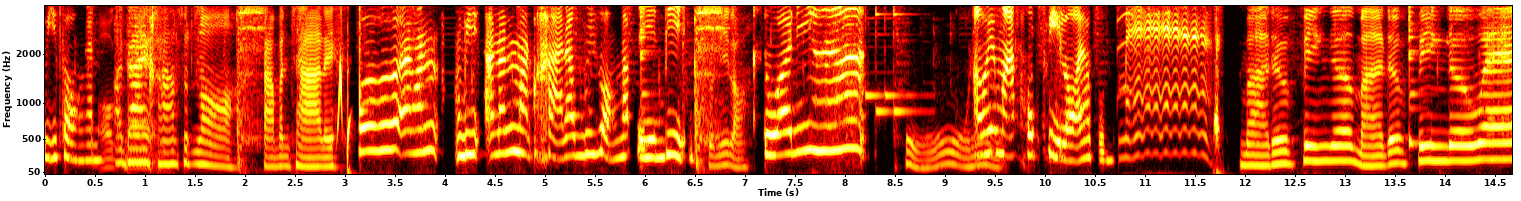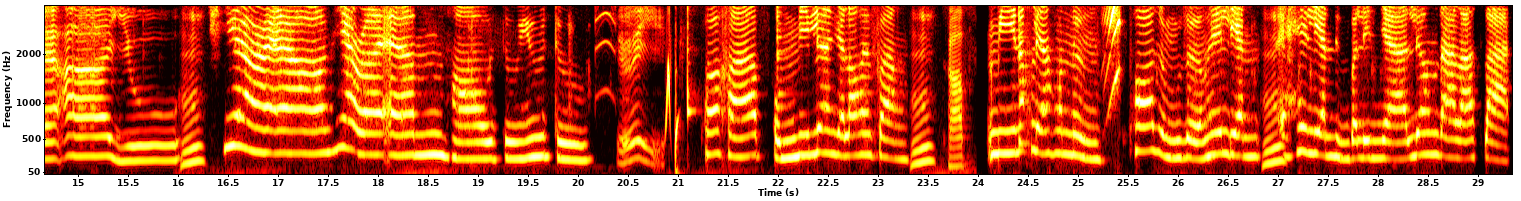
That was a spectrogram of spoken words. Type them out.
V2 กัน อะได้ครับสุดหล่อตามบัญชาเลย เอออันนั้น V อันนั้นหมัดขาดำ V2 ครับใจเย็นพี่ ตัวนี้เหรอ ตัวนี้ฮะ โอ้โหนี่เอาให้มาครบ400ครับผม Mother finger Mother finger where are you Here I am Here I am How do you do เอ้ย พ่อครับ ผมมีเรื่องจะเล่าให้ฟังครับ มีนักเรียนคนหนึ่ง พ่อส่งเสริมให้เรียนให้เรียนถึงปริญญาเรื่องดาราศาสตร์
